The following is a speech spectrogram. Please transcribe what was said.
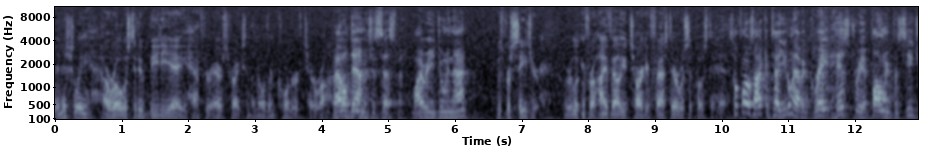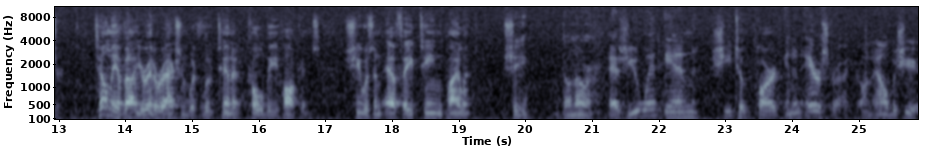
Initially, our role was to do BDA after airstrikes in the northern quarter of Tehran. Battle damage assessment. Why were you doing that? It was procedure. We were looking for a high-value target fast air was supposed to hit. So far as I can tell, you don't have a great history of following procedure. Tell me about your interaction with Lieutenant Colby Hawkins. She was an F-18 pilot? She? Don't know her. As you went in, she took part in an airstrike on al-Bashir.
